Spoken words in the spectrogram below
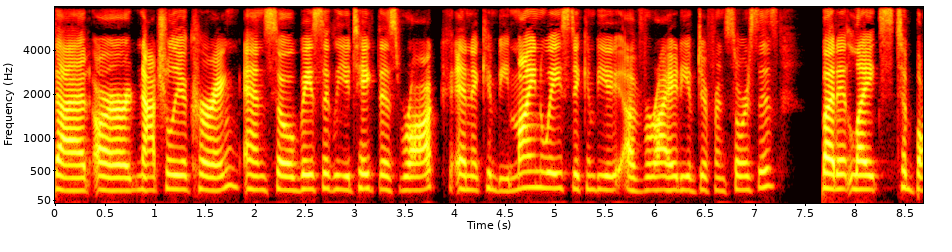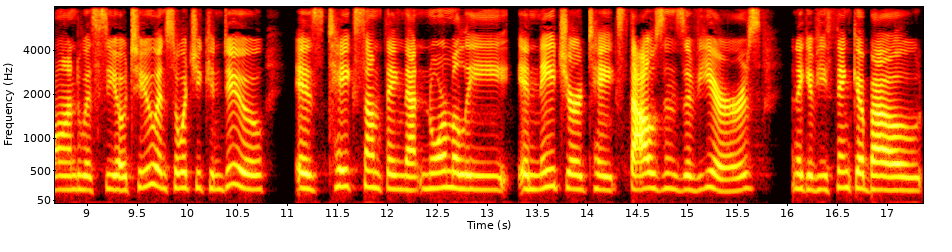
that are naturally occurring. And so basically, you take this rock, and it can be mine waste, it can be a variety of different sources, but it likes to bond with CO2. And so, what you can do is take something that normally in nature takes thousands of years. And like if you think about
